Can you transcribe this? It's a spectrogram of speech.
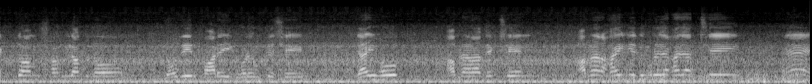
একদম সংলগ্ন নদীর পাড়েই গড়ে উঠেছে। যাই হোক, আপনারা দেখছেন, আপনার হাই যে দূরে দেখা যাচ্ছে হ্যাঁ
